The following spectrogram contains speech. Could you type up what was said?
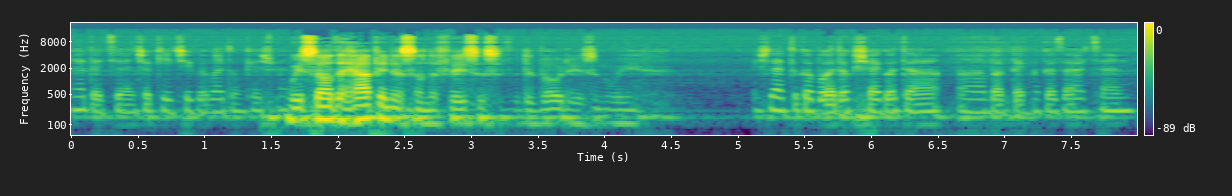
hát egyszerűen csak kétségbe voltunk esve. we saw the happiness on the faces of the devotees and we És láttuk a boldogságot a, a baktáknak az arcán.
